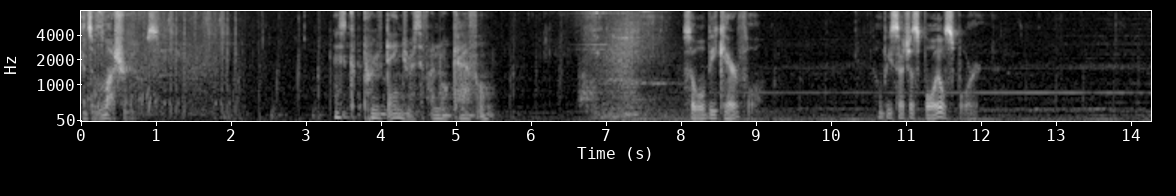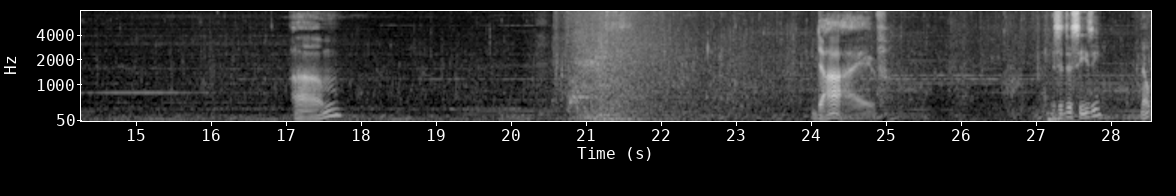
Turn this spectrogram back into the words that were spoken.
And some mushrooms. This could prove dangerous if I'm not careful. So we'll be careful. Don't be such a spoil sport. Um. Dive. Is it this easy? Nope.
